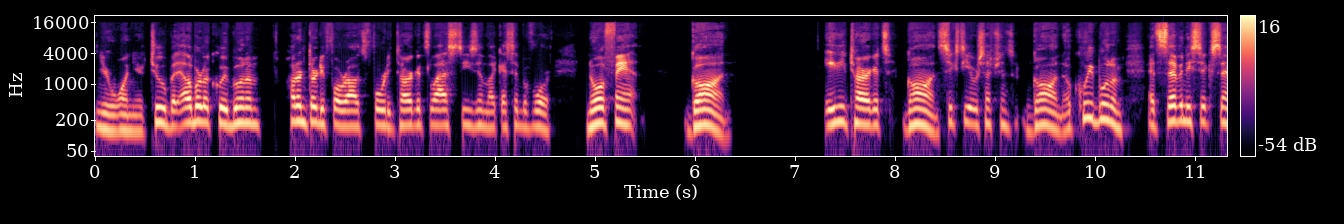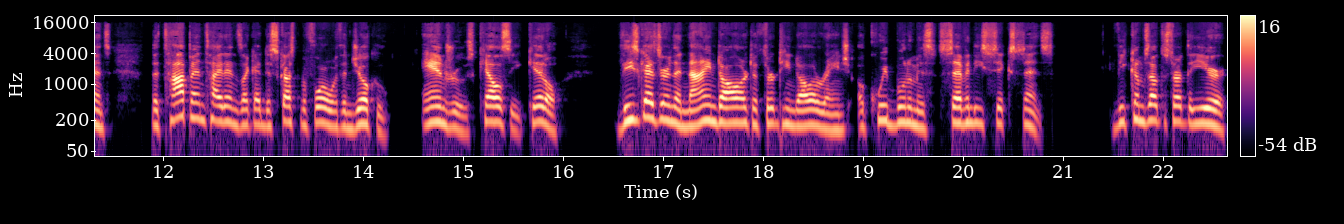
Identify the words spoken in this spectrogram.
in year one, year two. But Albert Okwuegbunam, 134 routes, 40 targets last season. Like I said before, Noah Fant, gone. 80 targets, gone. 68 receptions, gone. Okwuegbunam at 76 cents. The top end tight ends, like I discussed before with Njoku, Andrews, Kelce, Kittle. These guys are in the $9 to $13 range. Okwuegbunam is 76 cents. If he comes out to start the year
